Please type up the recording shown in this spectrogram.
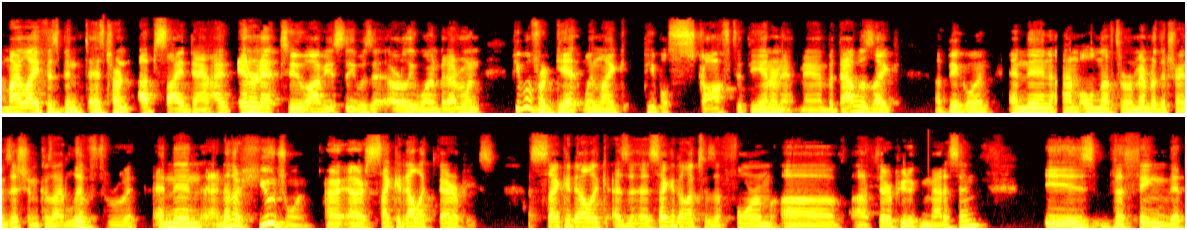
my life has been has turned upside down. I, internet too obviously was an early one, but everyone people forget when like people scoffed at the internet, man, but that was like a big one. And then I'm old enough to remember the transition because I lived through it. And then another huge one are, are psychedelic therapies. Psychedelic as a, psychedelics as a form of uh, therapeutic medicine is the thing that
